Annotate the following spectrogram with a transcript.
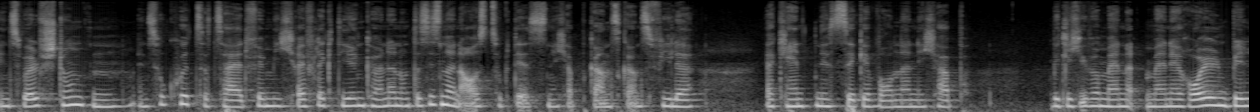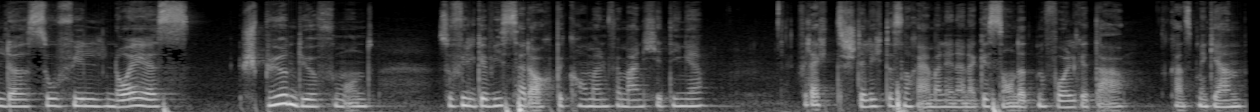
in zwölf Stunden, in so kurzer Zeit für mich reflektieren können. Und das ist nur ein Auszug dessen. Ich habe ganz, ganz viele Erkenntnisse gewonnen. Ich habe wirklich über meine, meine Rollenbilder so viel Neues spüren dürfen und so viel Gewissheit auch bekommen für manche Dinge. Vielleicht stelle ich das noch einmal in einer gesonderten Folge dar. Du kannst mir gern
